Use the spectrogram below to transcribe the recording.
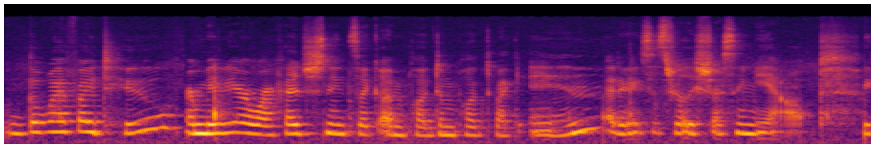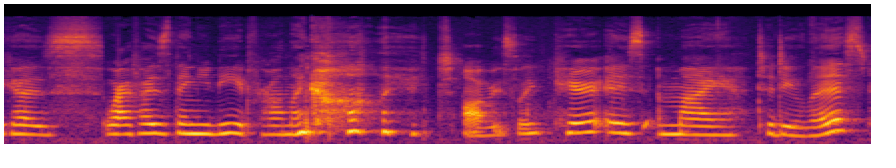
the Wi-Fi too? Or maybe our Wi-Fi just needs like unplugged and plugged back in. Anyways, it's really stressing me out because Wi-Fi is the thing you need for online college, obviously. Here is my to-do list.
